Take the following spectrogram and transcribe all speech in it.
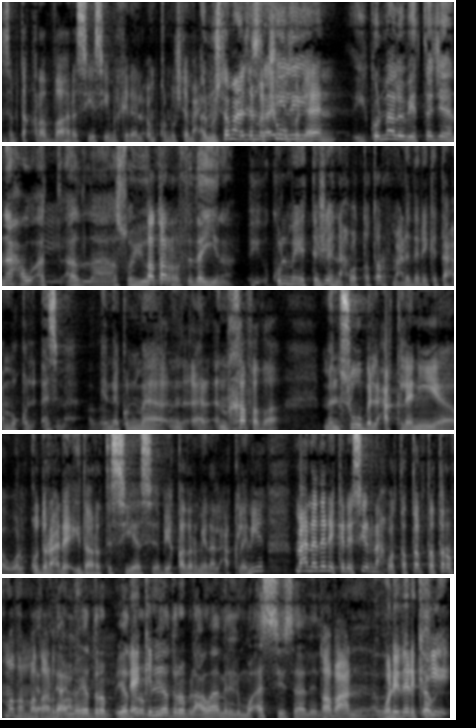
لازم تقرأ الظاهره السياسيه من خلال العمق المجتمعي المجتمع مثل ما تشوف الآن. كل ماله بيتجه نحو الصهيونية. المتدينة. كل ما يتجه نحو التطرف معنى ذلك تعمق الأزمة. لأن كل ما انخفض منسوب العقلانية والقدرة على إدارة السياسة بقدر من العقلانية معنى ذلك يسير نحو التطرف تطرف مظاهر لأنه ضعف. يضرب يضرب لكن- يضرب العوامل المؤسسة لل طبعا ولذلك. في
